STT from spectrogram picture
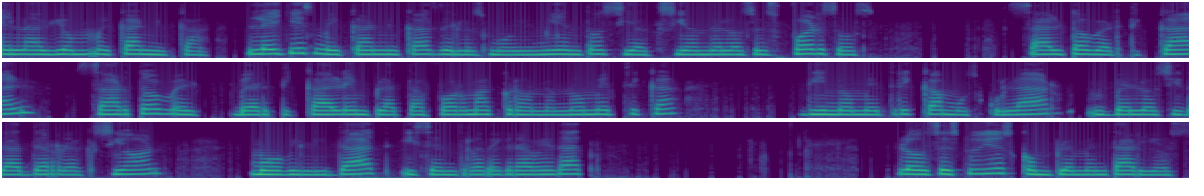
En la biomecánica, leyes mecánicas de los movimientos y acción de los esfuerzos. Salto vertical, salto vertical en plataforma cronométrica, dinométrica muscular, velocidad de reacción, movilidad y centro de gravedad. Los estudios complementarios.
